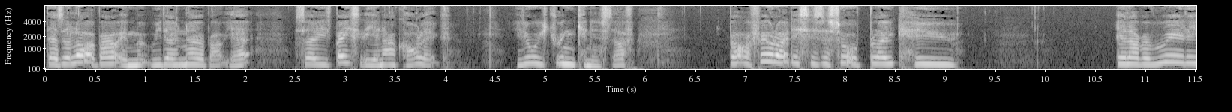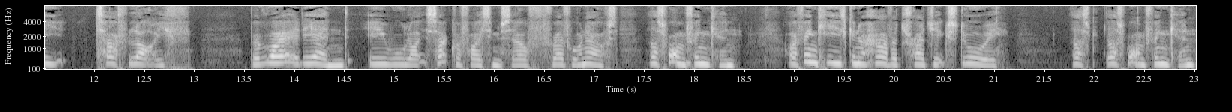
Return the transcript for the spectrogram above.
There's a lot about him that we don't know about yet. So he's basically an alcoholic. He's always drinking and stuff. But I feel like this is a sort of bloke who he'll have a really tough life, but right at the end he will like sacrifice himself for everyone else. That's what I'm thinking. I think he's going to have a tragic story. That's that's what I'm thinking.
